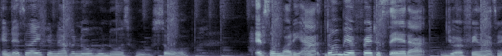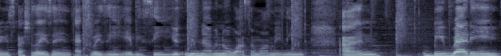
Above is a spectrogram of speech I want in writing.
in this life, you never know who knows who. So, if somebody asks, don't be afraid to say that you're a freelancer and you specialize in XYZ, ABC. You, you never know what someone may need. And be ready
